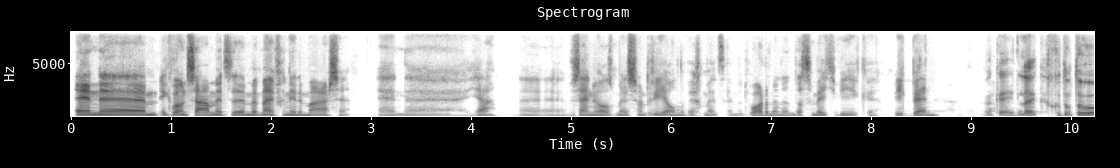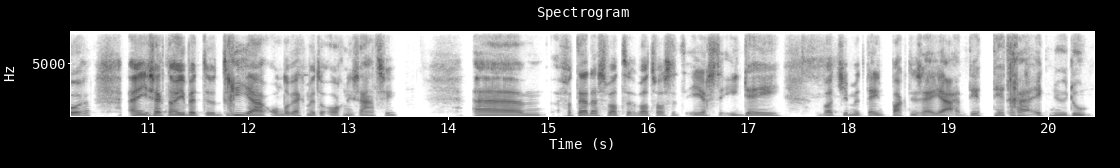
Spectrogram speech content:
En uh, ik woon samen met, met mijn vriendin Maarsen. En ja, we zijn nu al zo'n drie jaar onderweg met, met Watermelon. Dat is een beetje wie ik, wie ik ben. Oké, okay, leuk. Goed om te horen. En je zegt nou, je bent drie jaar onderweg met de organisatie. Uh, vertel eens, wat, wat was het eerste idee wat je meteen pakt en zei, ja, dit, dit ga ik nu doen?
